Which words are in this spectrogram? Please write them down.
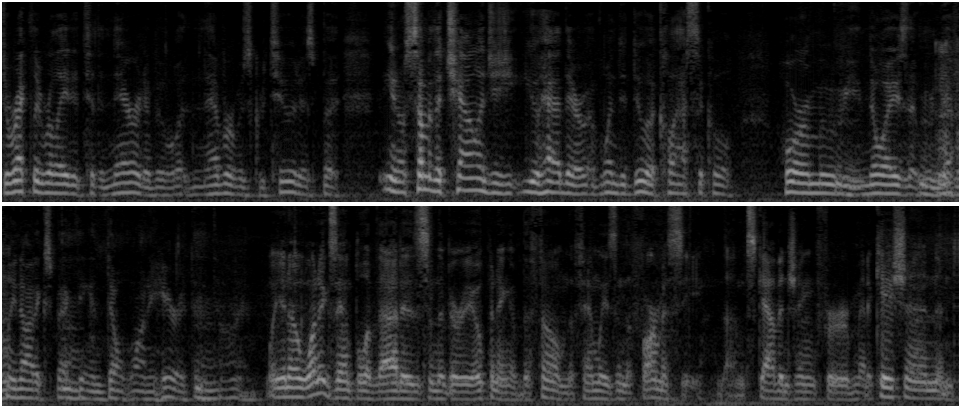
directly related to the narrative. It was, never was gratuitous, but you know, some of the challenges you had there of when to do a classical horror movie noise that we're definitely not expecting and don't want to hear at that time. Well, you know, one example of that is in the very opening of the film. The family is in the pharmacy, um, scavenging for medication, and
